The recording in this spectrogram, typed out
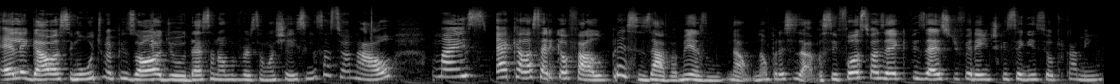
é legal, assim, o último episódio dessa nova versão eu achei sensacional, mas é aquela série que eu falo, precisava mesmo? Não, não precisava. Se fosse fazer que fizesse diferente, que seguisse outro caminho.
